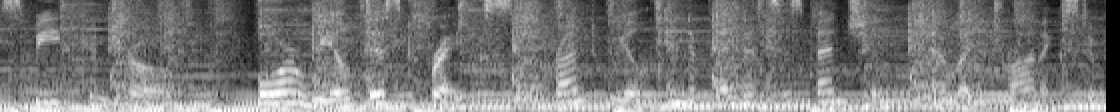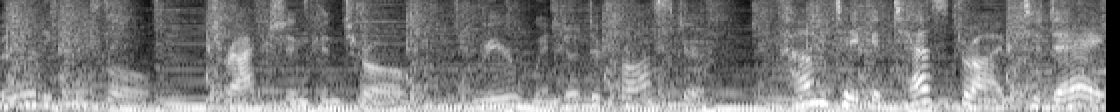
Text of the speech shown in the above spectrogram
speed control, four-wheel disc brakes, front-wheel independent suspension, traction control, rear window defroster. Come take a test drive today.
